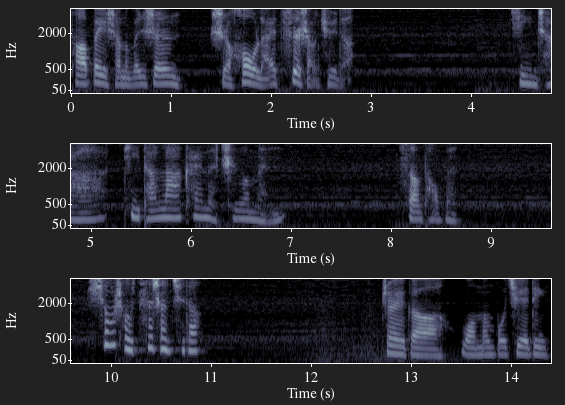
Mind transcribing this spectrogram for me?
她背上的纹身是后来刺上去的。警察替他拉开了车门。桑桃问：“凶手刺上去的？”这个我们不确定，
